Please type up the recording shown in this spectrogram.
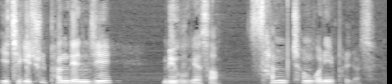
이 책이 출판된 지 미국에서 3천 권이 팔렸어요.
